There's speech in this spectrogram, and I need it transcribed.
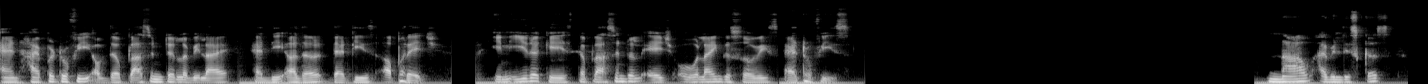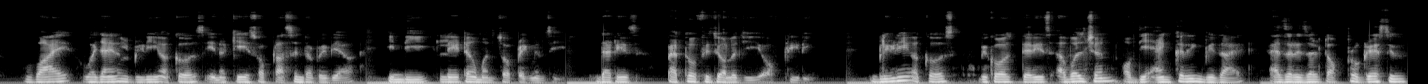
and hypertrophy of the placental villi at the other that is upper edge. In either case, the placental edge overlying the cervix atrophies. Now I will discuss why vaginal bleeding occurs in a case of placenta previa in the later months of pregnancy, that is, pathophysiology of bleeding. Bleeding occurs because there is avulsion of the anchoring villi as a result of progressive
